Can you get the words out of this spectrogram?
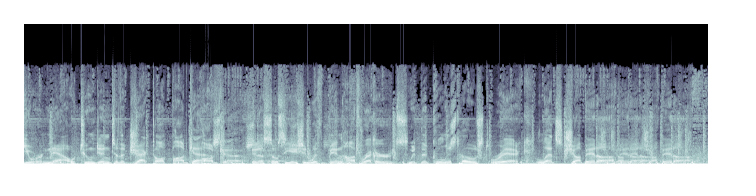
You're now tuned in to the Jack Talk Podcast. Podcast. In association with Bin Hot Records. With the coolest host, Rick. Let's chop it up. Chop it up. Chop it up.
